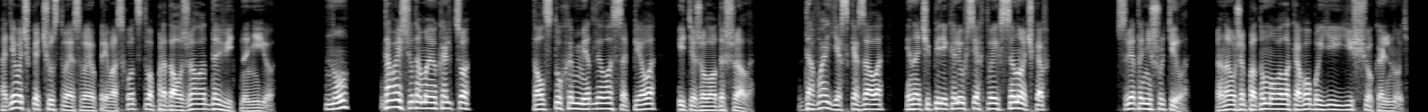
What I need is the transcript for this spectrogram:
а девочка, чувствуя свое превосходство, продолжала давить на нее. «Ну, давай сюда мое кольцо!» Толстуха медлила, сопела и тяжело дышала. «Давай», — я сказала, «иначе переколю всех твоих сыночков!» Света не шутила. Она уже подумывала, кого бы ей еще кольнуть.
